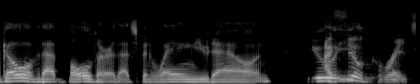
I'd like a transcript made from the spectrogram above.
go of that boulder that's been weighing you down. You I feel great.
